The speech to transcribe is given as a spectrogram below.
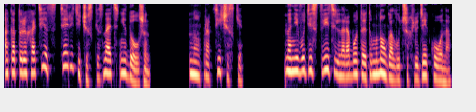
о которых отец теоретически знать не должен. Но практически на него действительно работает много лучших людей Коона,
